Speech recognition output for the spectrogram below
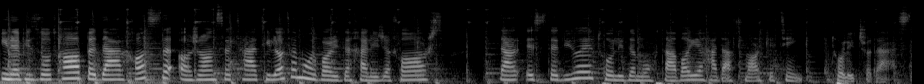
این اپیزودها به درخواست آژانس تعطیلات مروارید خلیج فارس در استدیو تولید محتوای هدف مارکتینگ تولید شده است.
